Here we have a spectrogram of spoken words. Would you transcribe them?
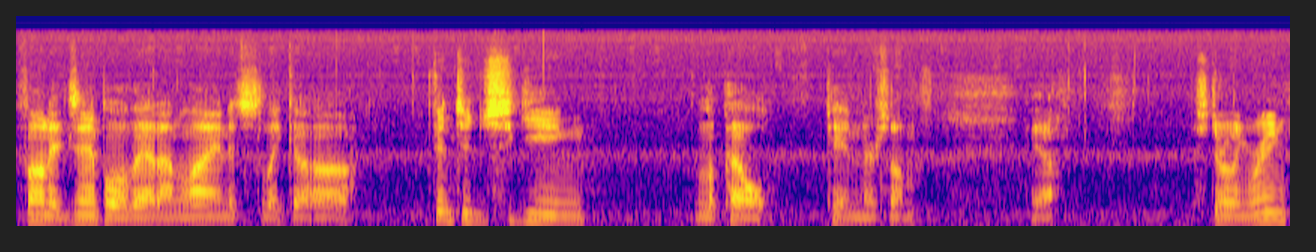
Found an example of that online. It's like a vintage skiing lapel pin or something. Yeah. Sterling ring.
